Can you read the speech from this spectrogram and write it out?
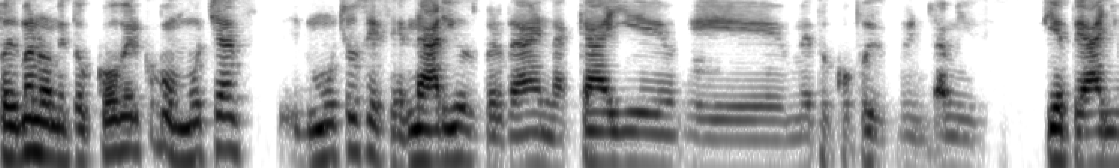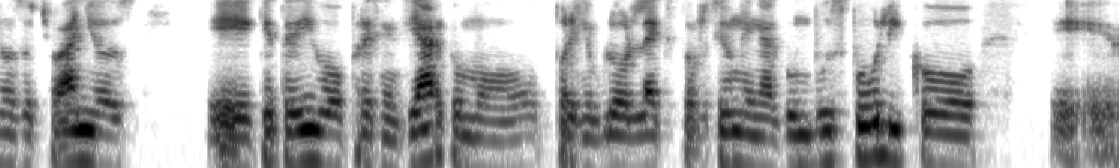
pues bueno, me tocó ver como muchas, muchos escenarios, ¿verdad? En la calle, eh, me tocó pues a mis siete años, ocho años, eh, ¿qué te digo? Presenciar como, por ejemplo, la extorsión en algún bus público, eh,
